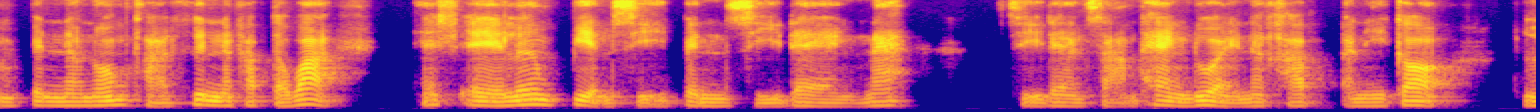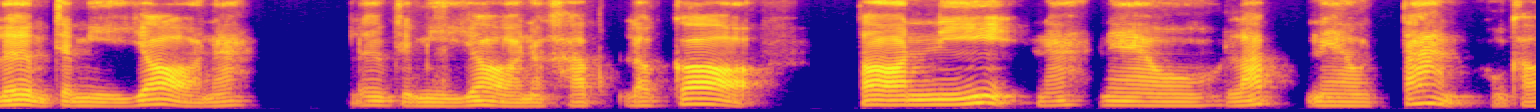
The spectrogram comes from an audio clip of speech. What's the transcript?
ำเป็นแนวโน้มขาขึ้นนะครับ แต่ว่า HA เริ่มเปลี่ยนสีเป็นสีแดงนะ สีแดง 3 แท่งด้วยนะครับ อันนี้ก็เริ่มจะมีย่อนะ เริ่มจะมีย่อนะครับ แล้วก็ตอนนี้นะ แนวรับแนวต้านของเขา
